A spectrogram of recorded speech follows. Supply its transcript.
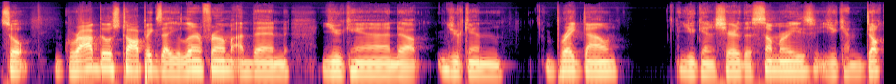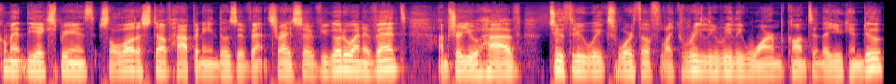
So grab those topics that you learn from, and then you can uh, you can break down. You can share the summaries. You can document the experience. There's a lot of stuff happening in those events, right? So if you go to an event, I'm sure you have two, three weeks worth of like really, really warm content that you can do.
